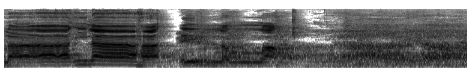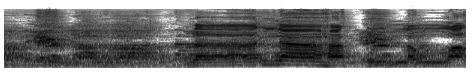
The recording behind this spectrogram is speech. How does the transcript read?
লা ইলাহা ইল্লাল্লাহ। لا ইলাহা ইল্লাল্লাহ।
